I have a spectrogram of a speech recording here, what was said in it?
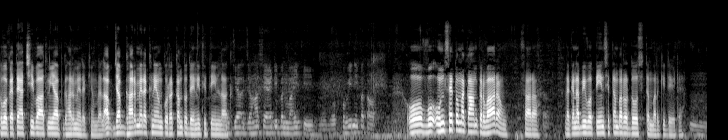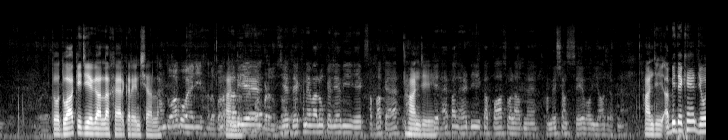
तो वो कहते हैं अच्छी बात नहीं आप घर में रखें मोबाइल। अब जब घर में रखने उनको रकम तो देनी थी तीन लाख। जहाँ से आईडी बनवाई थी उसको भी नहीं पता ओ वो उनसे तो मैं काम करवा रहा हूँ सारा। लेकिन अभी वो तीन सितंबर और दो सितंबर की डेट है। हम्म। तो दुआ कीजिएगा अल्लाह खैर करे इंशाल्लाह। हम दुआ को हैं जी हाँ जी। ये ये देखने वालों के लिए भी एक सबक है हाँ जी। कि एप्पल आईडी का पासवर्ड आपने हमेशा सेव और याद रखना है। हाँ जी। अभी देखें जो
